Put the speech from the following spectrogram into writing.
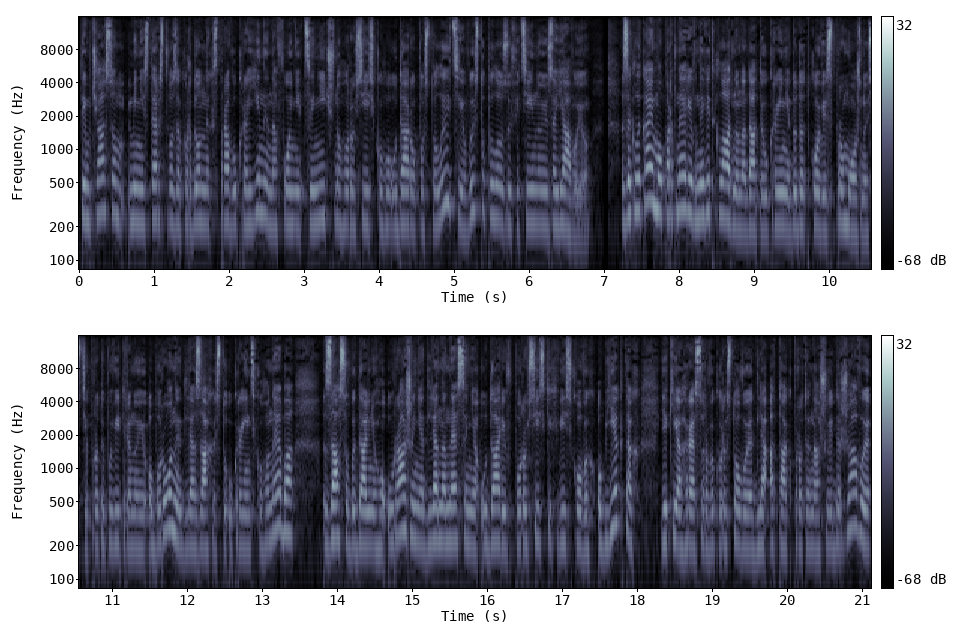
Тим часом Міністерство закордонних справ України на фоні цинічного російського удару по столиці виступило з офіційною заявою. Закликаємо партнерів невідкладно надати Україні додаткові спроможності протиповітряної оборони для захисту українського неба, засоби дальнього ураження для нанесення ударів по російських військових об'єктах, які агресор використовує для атак проти нашої держави,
